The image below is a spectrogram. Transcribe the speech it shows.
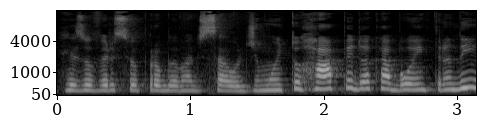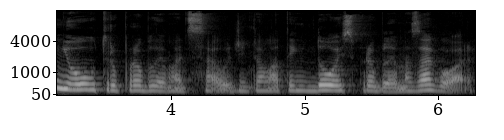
resolver o seu problema de saúde muito rápido, acabou entrando em outro problema de saúde. Então ela tem dois problemas agora,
